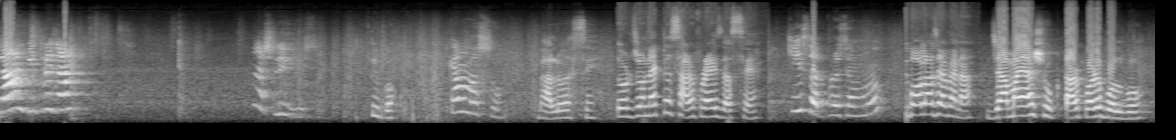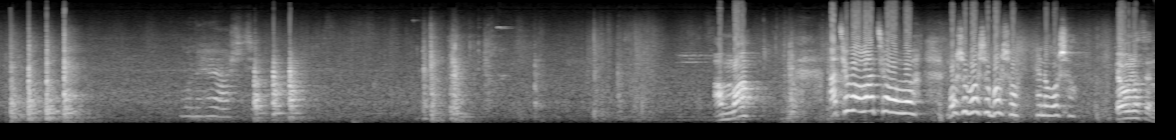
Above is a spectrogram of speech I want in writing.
যান ভিতরে যান। হয়েছে। তুই বল। কেমন আছো? ভালো আছি। তোর জন্য একটা সারপ্রাইজ আছে। কি সারপ্রাইজ আম্মু? বলা যাবে না। জামাই আসুক তারপরে বলব। মনে হয় আসছে। আম্মা? আচ্ছা বাবা আচ্ছা বাবা। বসো বসো বসো। এখানে বসো। কেমন আছেন?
